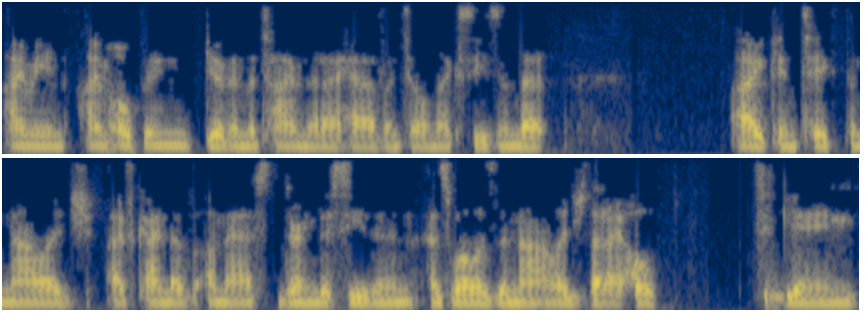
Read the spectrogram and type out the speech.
I mean, I'm hoping, given the time that I have until next season, that I can take the knowledge I've kind of amassed during the season, as well as the knowledge that I hope to gain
